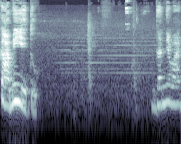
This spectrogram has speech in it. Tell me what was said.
कामी येतो. धन्यवाद.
